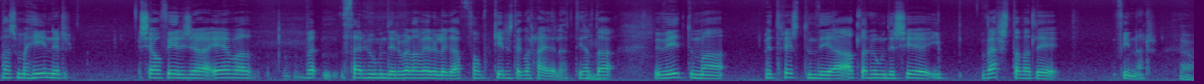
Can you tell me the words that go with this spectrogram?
Það sem að hinir sjá fyrir sér að ef að þær hugmyndir verða veruleika þá gerist eitthvað hræðilegt. Ég held að við vitum að við treystum því að allar hugmyndir séu í verstafalli fínar. Já,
